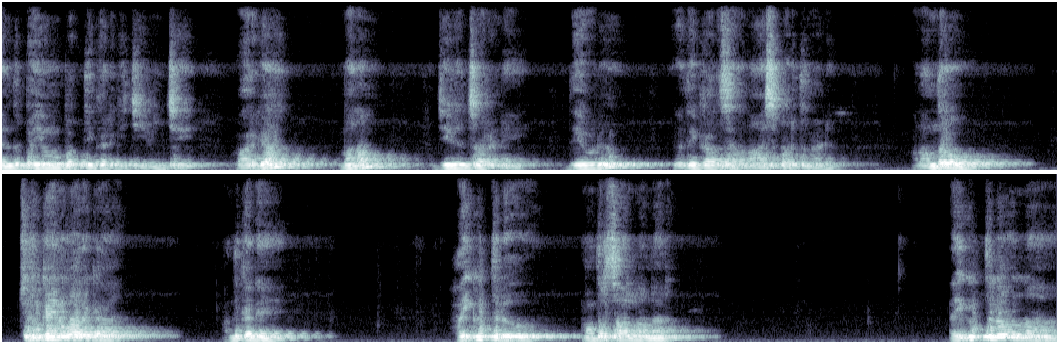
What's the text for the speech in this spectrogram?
ఎందు భయం భక్తి కలిగి జీవించి వారుగా మనం జీవించాలని దేవుడు ఉదయకాల సేవను ఆశపడుతున్నాడు. మనందరం చురుకైన వారుగా అందుకనే హైగుప్తులు మదర్సాలను అన్నారు. ఐగుప్తులో ఉన్న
